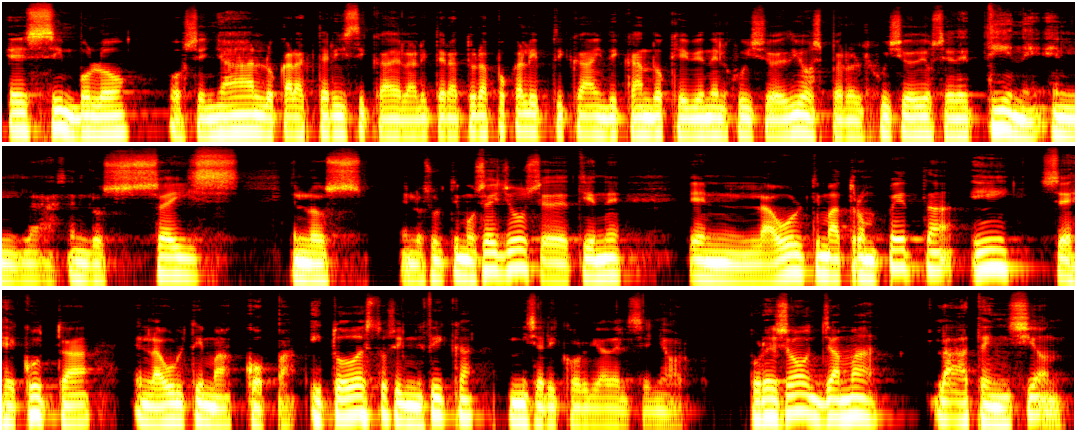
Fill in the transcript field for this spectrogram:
es símbolo o señal o característica de la literatura apocalíptica indicando que viene el juicio de Dios, pero el juicio de Dios se detiene en, en los seis, en los, en los últimos sellos, se detiene en la última trompeta y se ejecuta en la última copa. Y todo esto significa misericordia del Señor. Por eso llama la atención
